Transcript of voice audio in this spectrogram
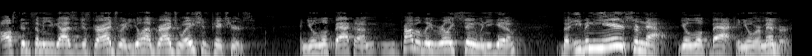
Austin, some of you guys have just graduated. You'll have graduation pictures. And you'll look back on them probably really soon when you get them. But even years from now, you'll look back and you'll remember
